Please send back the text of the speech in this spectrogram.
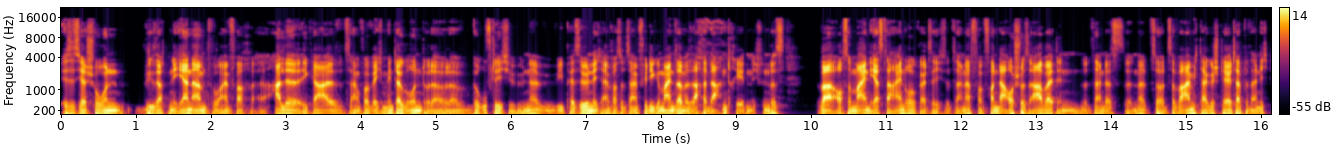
ist es ja schon, wie gesagt, ein Ehrenamt, wo einfach alle, egal sozusagen vor welchem Hintergrund oder, oder beruflich, ne, wie persönlich, einfach sozusagen für die gemeinsame Sache da antreten. Ich finde das war auch so mein erster Eindruck, als ich sozusagen ne, von, von der Ausschussarbeit in sozusagen das ne, zur, zur Wahl mich dargestellt habe, dass eigentlich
